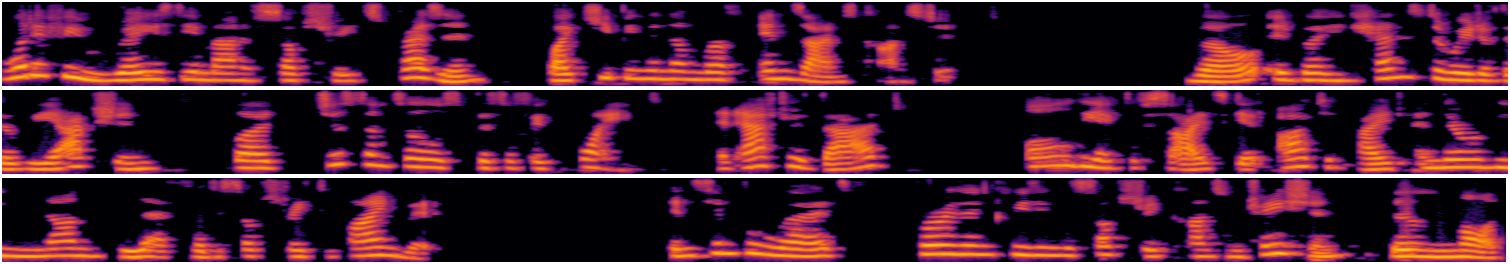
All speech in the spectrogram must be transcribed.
what if we raise the amount of substrates present while keeping the number of enzymes constant? Well, it will enhance the rate of the reaction, but just until a specific point, and after that, all the active sites get occupied and there will be none left for the substrate to bind with. In simple words, further increasing the substrate concentration will not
